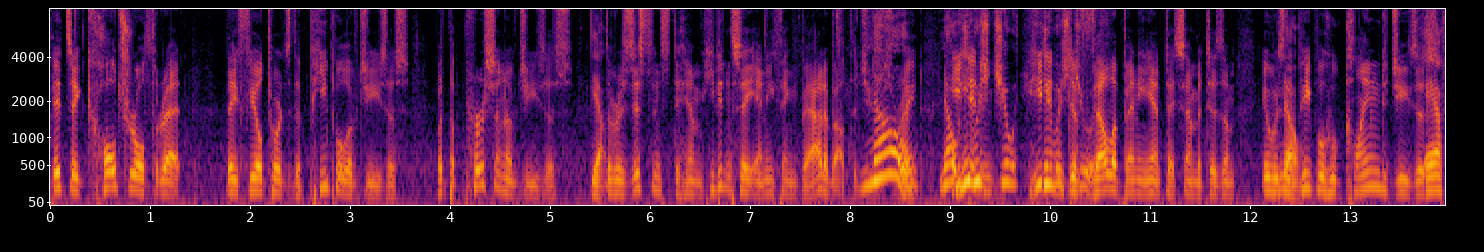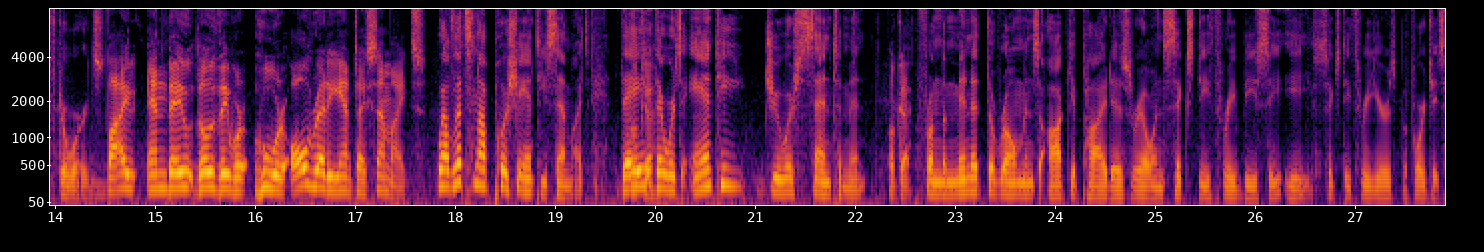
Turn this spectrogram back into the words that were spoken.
it's a cultural threat they feel towards the people of Jesus, but the person of Jesus, Yeah. the resistance to him, he didn't say anything bad about the Jews, No, right? no, he was didn't- He, he didn't was Jewish. develop any anti-Semitism. It was No. the people who claimed Jesus Afterwards, by and they though they were who were already anti-Semites. well, let's not push anti-Semites. They Okay. there was anti-Jewish sentiment Okay. from the minute the Romans occupied Israel in 63 BCE, 63 years before Jesus.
